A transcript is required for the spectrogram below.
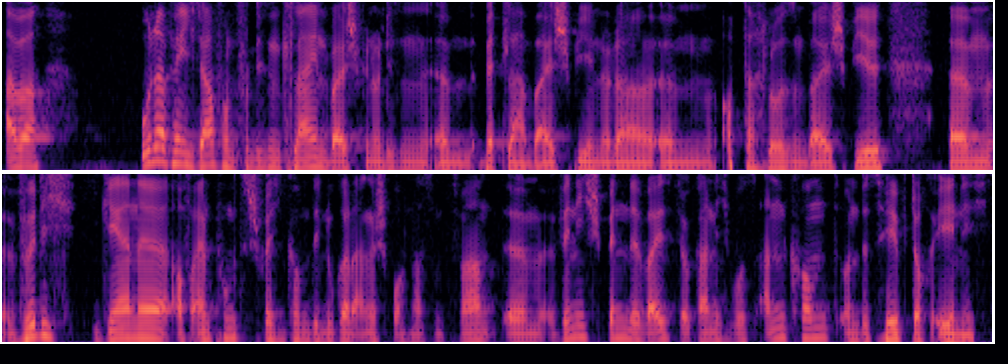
Aber unabhängig davon, von diesen kleinen Beispielen und diesen ähm, Bettlerbeispielen oder ähm, Obdachlosenbeispiel, ähm, würde ich gerne auf einen Punkt zu sprechen kommen, den du gerade angesprochen hast. Und zwar, ähm, wenn ich spende, weiß ich doch gar nicht, wo es ankommt und es hilft doch eh nicht.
